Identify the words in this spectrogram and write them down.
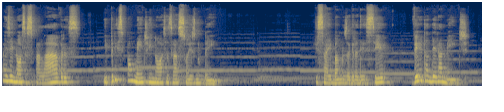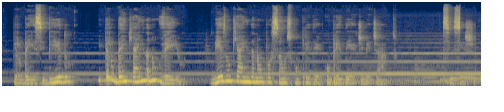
mas em nossas palavras e principalmente em nossas ações no bem. Que saibamos agradecer verdadeiramente pelo bem recebido e pelo bem que ainda não veio, mesmo que ainda não possamos compreender, compreender de imediato. Assim seja.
